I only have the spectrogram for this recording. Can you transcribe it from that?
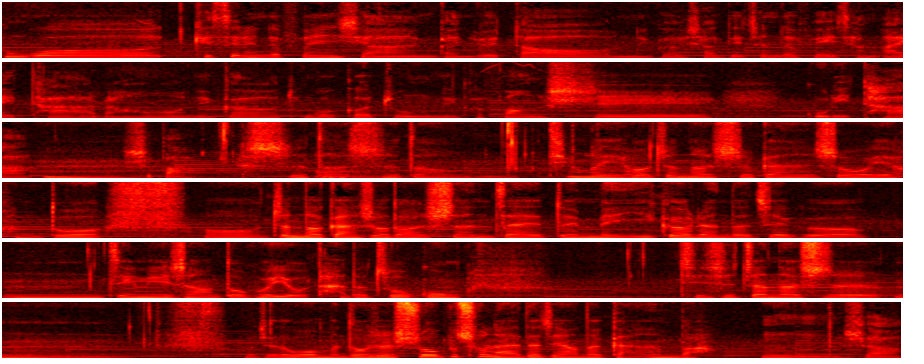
通过 k i s s l i n 的分享，感觉到那个上帝真的非常爱他，然后那个通过各种那个方式鼓励他，嗯，是吧？是的，哦是的，听了以后真的是感受也很多，哦，真的感受到神在对每一个人的这个嗯经历上都会有他的做工。其实真的是，嗯，我觉得我们都是说不出来的这样的感恩吧。嗯，是啊。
